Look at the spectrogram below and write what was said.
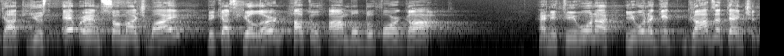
God used Abraham so much. Why? Because he learned how to humble before God. And if you wanna, you wanna get God's attention,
